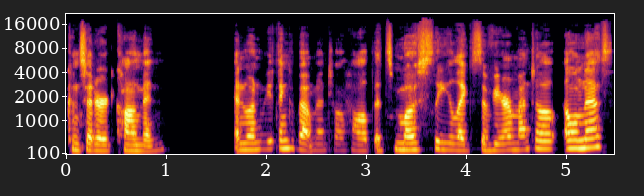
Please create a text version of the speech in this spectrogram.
considered common. And when we think about mental health, it's mostly like severe mental illness.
